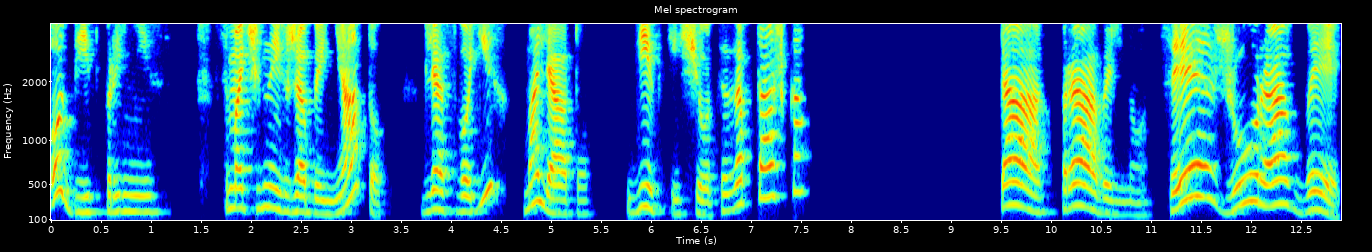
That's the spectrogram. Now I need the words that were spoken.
обід приніс. Смачних жабеняток для своїх маляток. Дітки, що це за пташка? Так, правильно, це журавель.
